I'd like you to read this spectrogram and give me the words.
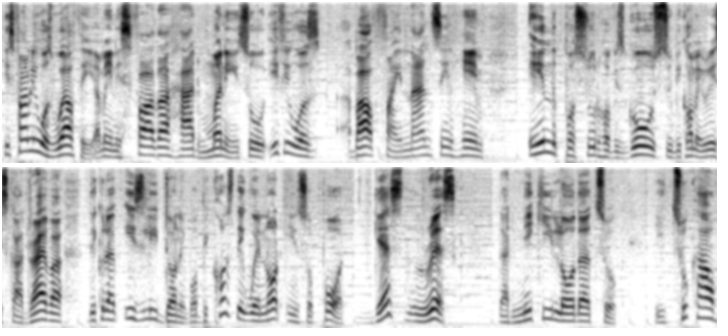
his family was wealthy. I mean, his father had money. So if it was about financing him in the pursuit of his goals to become a race car driver, they could have easily done it. But because they were not in support, guess the risk that Niki Lauda took he took out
